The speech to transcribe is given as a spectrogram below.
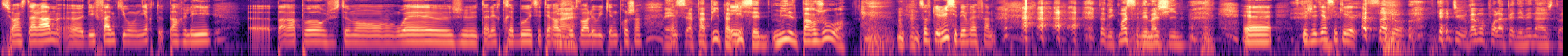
sur Instagram, euh, des femmes qui vont venir te parler. euh, par rapport justement, ouais, euh, je, t'as l'air très beau, etc. Je veux te voir le week-end prochain. Mais ça, papy, papy, Et- c'est 1000 par jour. Sauf que lui, c'est des vraies femmes. Tandis que moi, c'est des machines. Euh, ce que je veux dire, c'est que Salaud. T'es tu es vraiment pour la paix des ménages, toi.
